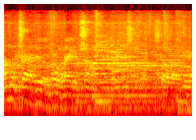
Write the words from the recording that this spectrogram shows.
I'm going to try to do a Merle Haggard song. Start off here.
